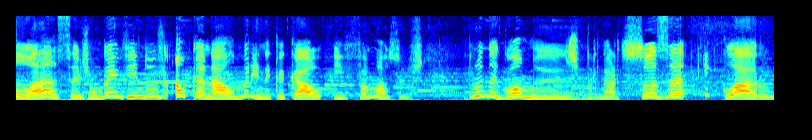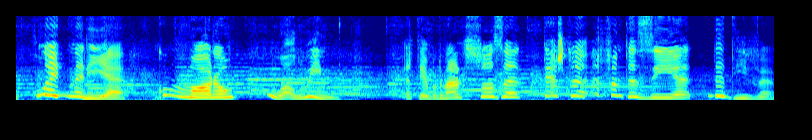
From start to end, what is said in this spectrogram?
Olá, sejam bem-vindos ao canal Marina Cacau e Famosos. Bruna Gomes, Bernardo Souza e, claro, Maria comemoram o Halloween. Até Bernardo Souza testa a fantasia da diva.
